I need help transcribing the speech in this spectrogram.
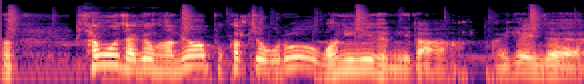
상호작용하며 복합적으로 원인이 됩니다. 이게 이제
